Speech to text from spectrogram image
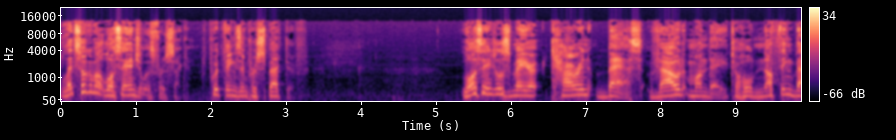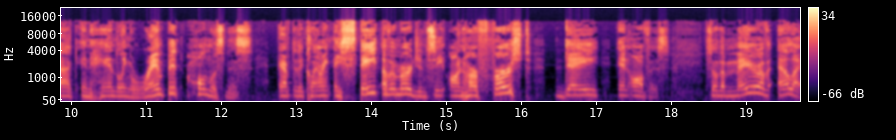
let's talk about Los Angeles for a second. Put things in perspective. Los Angeles Mayor Karen Bass vowed Monday to hold nothing back in handling rampant homelessness after declaring a state of emergency on her first day in office. So the mayor of LA,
